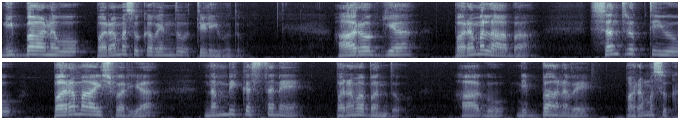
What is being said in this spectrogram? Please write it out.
ನಿಬ್ಬಾಣವು ಪರಮಸುಖವೆಂದು ತಿಳಿಯುವುದು. ಆರೋಗ್ಯ, ಪರಮಲಾಭ, ಸಂತೃಪ್ತಿಯು ಪರಮ ಐಶ್ವರ್ಯ ನಂಬಿಕಸ್ಥನೇ ಪರಮಬಂಧು ಹಾಗೂ ನಿಬ್ಬಾಣವೇ ಪರಮಸುಖ.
